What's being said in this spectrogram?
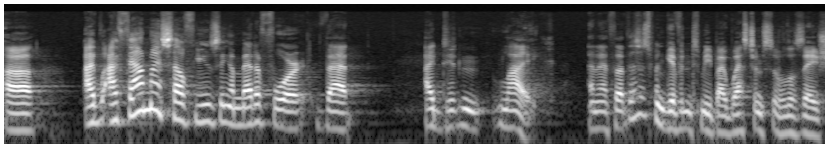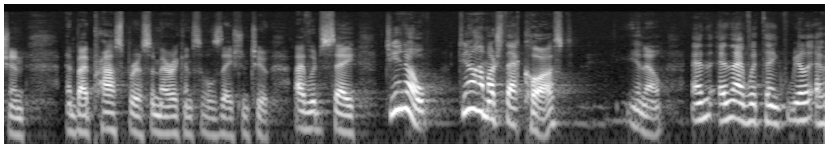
uh, I, I found myself using a metaphor that I didn't like. And I thought, this has been given to me by Western civilization and by prosperous American civilization too. I would say, do you know, do you know how much that cost? You know, and, and I would think, really, I,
